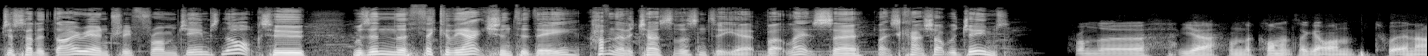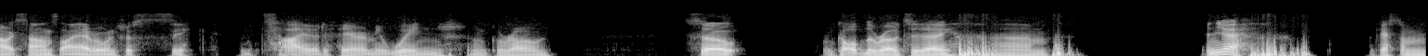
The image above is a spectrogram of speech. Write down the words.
just had a diary entry from James Knox, who was in the thick of the action today. Haven't had a chance to listen to it yet, but let's uh, let's catch up with James. From the yeah, from the comments I get on Twitter now, it sounds like everyone's just sick and tired of hearing me whinge and groan. So, got up the road today, um, and yeah, I guess I'm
